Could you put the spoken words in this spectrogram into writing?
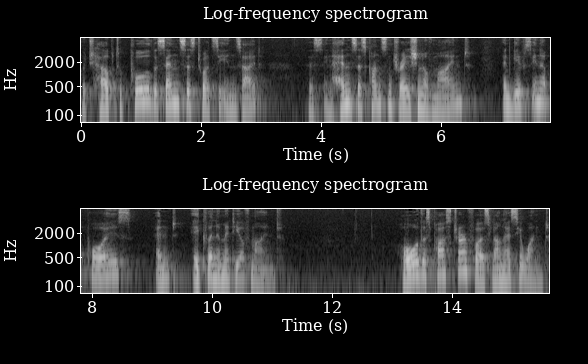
which help to pull the senses towards the inside. This enhances concentration of mind and gives inner poise and equanimity of mind. Hold this posture for as long as you want.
